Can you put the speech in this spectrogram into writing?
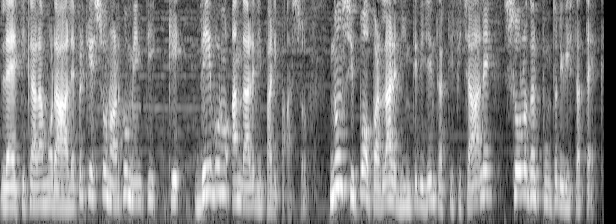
l'etica, la morale, perché sono argomenti che devono andare di pari passo. Non si può parlare di intelligenza artificiale solo dal punto di vista tech.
